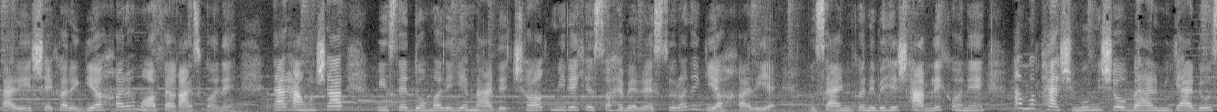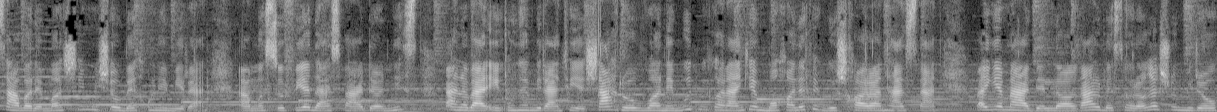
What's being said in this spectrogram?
برای شکار گیاهخواره موافقت کنه. در همون شب وینست دنبال یه مرد چاق میره که صاحب رستوران گیاهخواریه. اون سعی می‌کنه بهش حمله کنه اما پشیمون میشه و برمیگرده و سوار ماشین میشه و به خونه میرن. اما سوفیا دست بردار نیست. بنابراین اونها میرن توی شهر رو وانمود می‌کنن که مخالف گوشت‌خواران هستن و یه مرد لاغر به سراغش میره و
